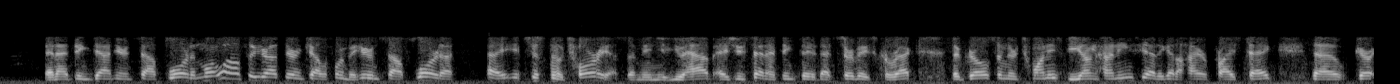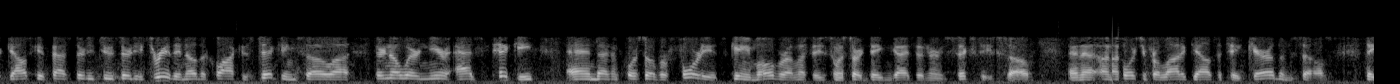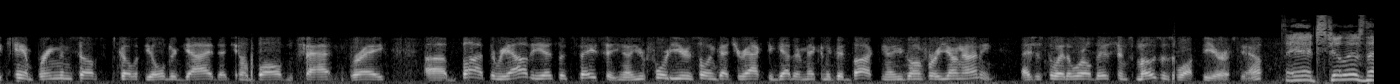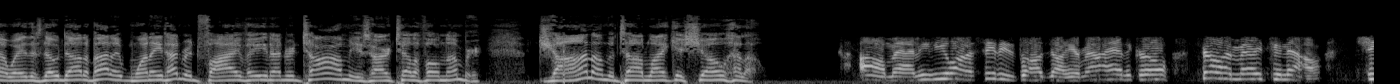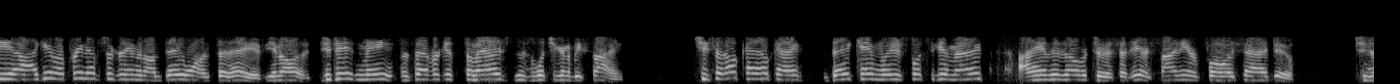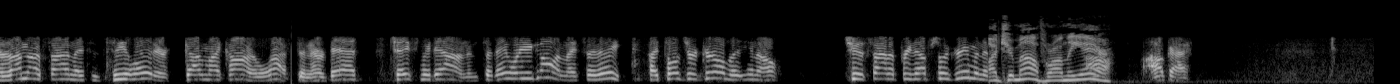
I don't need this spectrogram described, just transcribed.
And I think down here in South Florida, more, well, also you're out there in California, but here in South Florida, uh, it's just notorious. I mean, you, you have, as you said, I think that, that survey is correct. The girls in their 20s, the young honeys, yeah, they got a higher price tag. The gals get past 32, 33, they know the clock is ticking, so uh, they're nowhere near as picky. And then, of course, over 40, it's game over unless they just want to start dating guys that are in 60s. So, and uh, unfortunately for a lot of gals that take care of themselves, they can't bring themselves to go with the older guy that's, you know, bald and fat and gray. Uh, but the reality is, let's face it, you know, you're 40 years old and got your act together and making a good buck. You know, you're going for a young honey. That's just the way the world is since Moses walked the earth, you know? It still is that way. There's no doubt about it. 1-800-5800-TOM is our telephone number. John on the Tom Leykis show. Hello. Oh, man, you want to see these broads out here, man. I had a girl, girl I'm married to now. She, uh, I gave her a prenups agreement on day one and said, hey, if, you know, you're dating me, if this ever gets to marriage, this is what you're going to be signed. She said, okay, okay. They came when we were supposed to get married. I handed it over to her. I said, here, sign here before I say I do. She says, I'm not signing. I said, see you later. Got in my car and left. And her dad chased me down and said, hey, where are you going? And I said, hey, I told your girl that, you know, she had signed a prenuptial agreement. Watch your mouth. We're on the air. Oh, okay.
